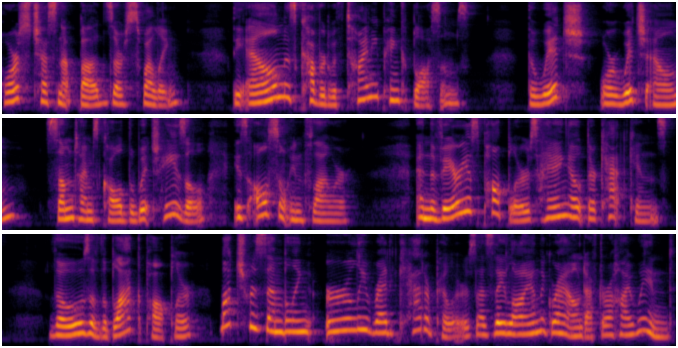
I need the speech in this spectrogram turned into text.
Horse chestnut buds are swelling. The elm is covered with tiny pink blossoms. The witch or witch elm, sometimes called the witch hazel, is also in flower and the various poplars hang out their catkins, those of the black poplar much resembling early red caterpillars as they lie on the ground after a high wind.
